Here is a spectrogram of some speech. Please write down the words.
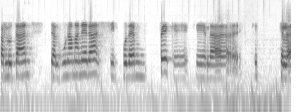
Per tant, d'alguna manera, si podem fer que, que la, que, la,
